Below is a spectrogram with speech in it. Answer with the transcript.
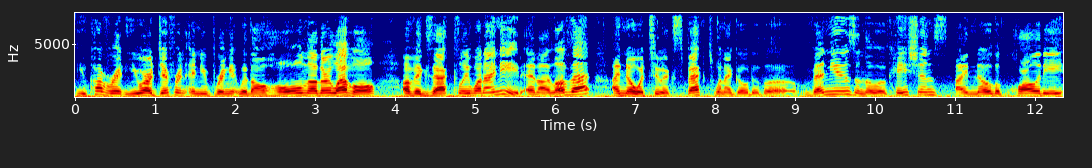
you cover it, you are different and you bring it with a whole nother level of exactly what I need. And I love that. I know what to expect when I go to the venues and the locations. I know the quality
